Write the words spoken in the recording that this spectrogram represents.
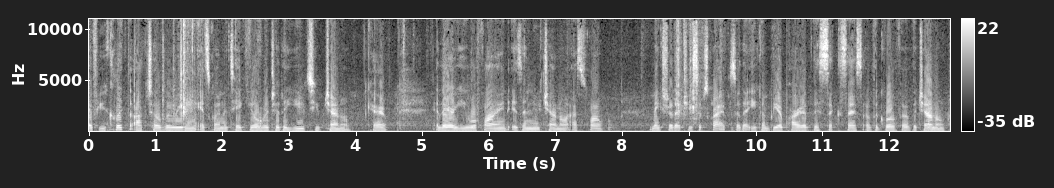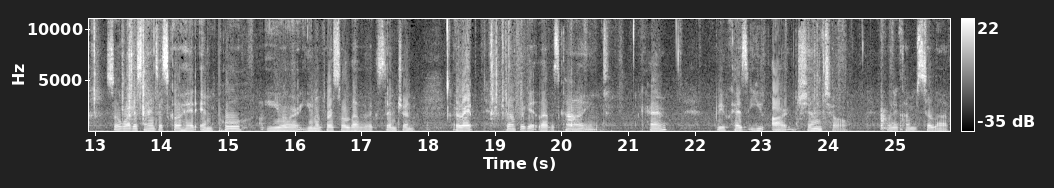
If you click the October reading, it's going to take you over to the YouTube channel. Okay. And there you will find is a new channel as well make sure that you subscribe so that you can be a part of the success of the growth of the channel. So water signs, let's go ahead and pull your universal love of extension. All right. Don't forget love is kind. Okay. Because you are gentle when it comes to love.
